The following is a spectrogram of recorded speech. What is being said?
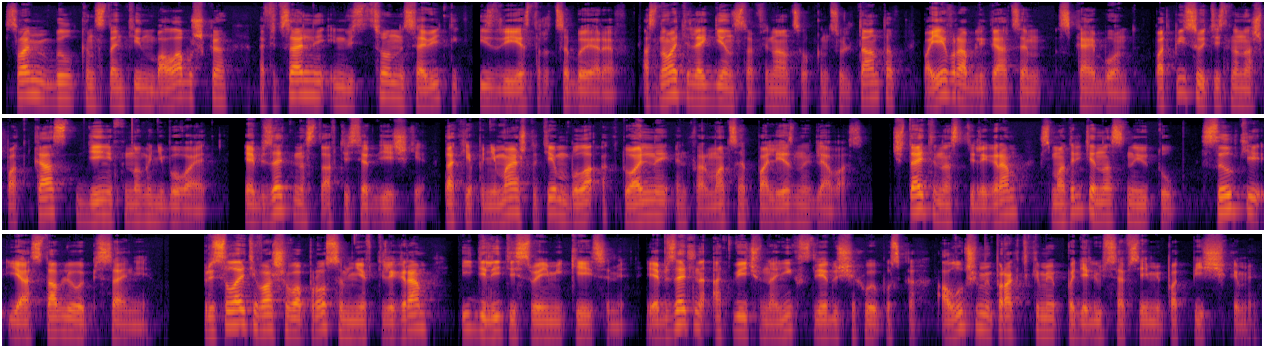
С вами был Константин Балабушка, официальный инвестиционный советник из реестра ЦБРФ, основатель агентства финансовых консультантов по еврооблигациям SkyBond. Подписывайтесь на наш подкаст «Денег много не бывает» и обязательно ставьте сердечки. Так я понимаю, что тема была актуальной, информация полезной для вас. Читайте нас в Telegram, смотрите нас на YouTube. Ссылки я оставлю в описании. Присылайте ваши вопросы мне в Телеграм и делитесь своими кейсами. Я обязательно отвечу на них в следующих выпусках, а лучшими практиками поделюсь со всеми подписчиками.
